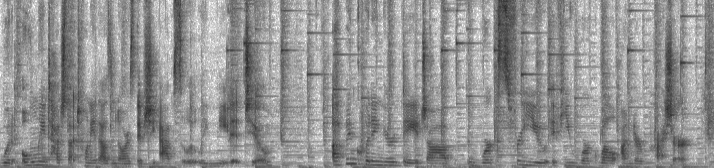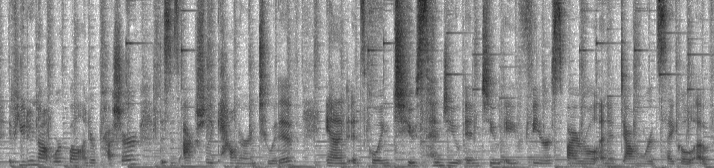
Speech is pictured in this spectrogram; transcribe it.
would only touch that $20,000 if she absolutely needed to. Up and quitting your day job works for you if you work well under pressure. If you do not work well under pressure, this is actually counterintuitive and it's going to send you into a fear spiral and a downward cycle of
